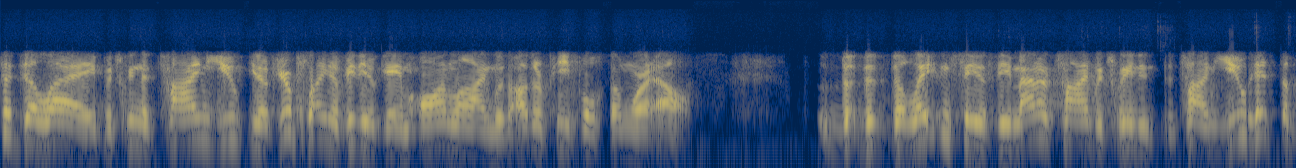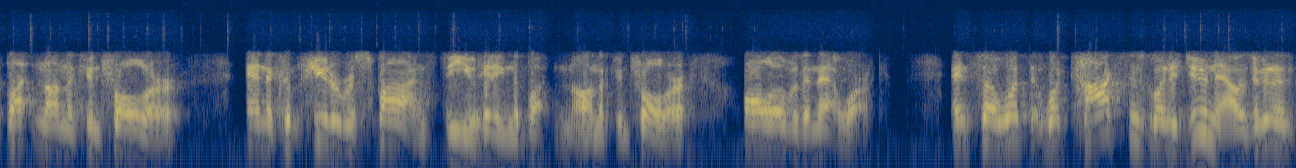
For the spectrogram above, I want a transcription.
the delay between the time you you know if you're playing a video game online with other people somewhere else the, the, the latency is the amount of time between the time you hit the button on the controller and the computer responds to you hitting the button on the controller all over the network. And so what the, what Cox is going to do now is they're going to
